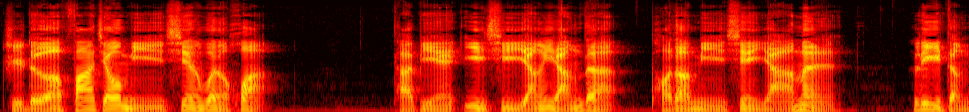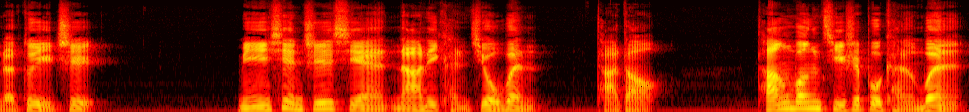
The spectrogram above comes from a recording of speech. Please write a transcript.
只得发交闽县问话。他便意气洋洋地跑到闽县衙门，立等着对质。闽县知县哪里肯就问？他道：“唐翁既是不肯问，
